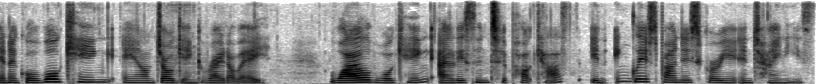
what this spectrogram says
and I go walking and jogging right away. While walking, I listen to podcasts in English, Spanish, Korean, and Chinese.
